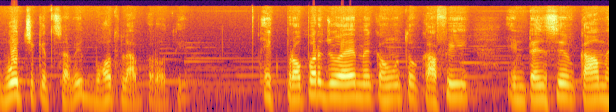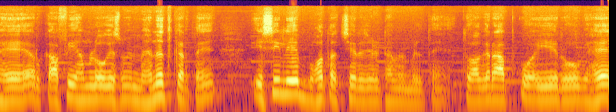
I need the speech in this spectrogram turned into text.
वो चिकित्सा भी बहुत लाभकर होती है। एक प्रॉपर जो है, मैं कहूँ तो काफ़ी इंटेंसिव काम है और काफ़ी हम लोग इसमें मेहनत करते हैं, इसीलिए बहुत अच्छे रिज़ल्ट हमें मिलते हैं। तो अगर आपको ये रोग है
